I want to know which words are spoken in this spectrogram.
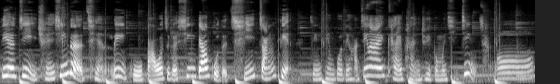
第二季全新的潜力股，把握这个新标股的起涨点。今天拨电话进来，开盘就可以跟我们一起进场哦。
